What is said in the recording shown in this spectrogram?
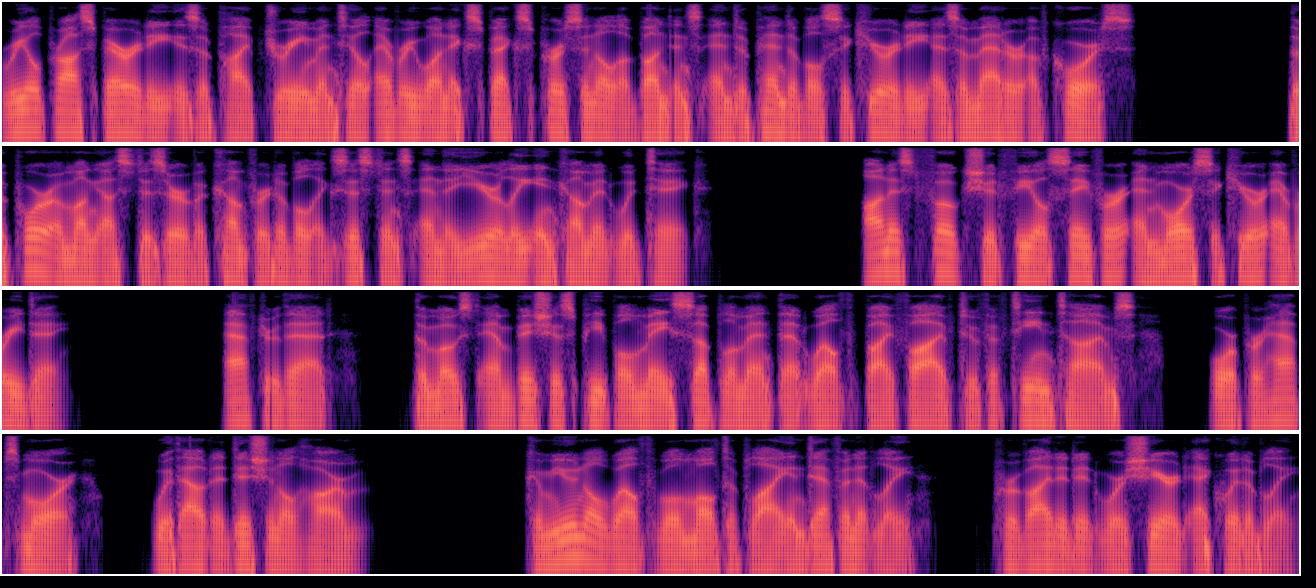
Real prosperity is a pipe dream until everyone expects personal abundance and dependable security as a matter of course the poor among us deserve a comfortable existence and the yearly income it would take. Honest folk should feel safer and more secure every day. After that, the most ambitious people may supplement that wealth by 5 to 15 times, or perhaps more, without additional harm. Communal wealth will multiply indefinitely, provided it were shared equitably.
